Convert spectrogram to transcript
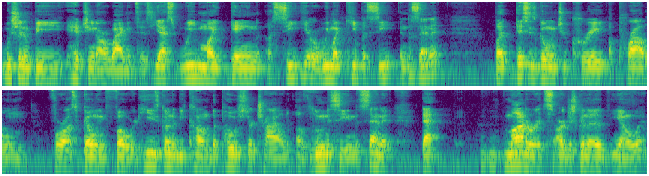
we shouldn't be hitching our wagon to this. Yes, we might gain a seat here, or we might keep a seat in the Senate, but this is going to create a problem for us going forward. He's going to become the poster child of lunacy in the Senate that moderates are just going to, you know,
